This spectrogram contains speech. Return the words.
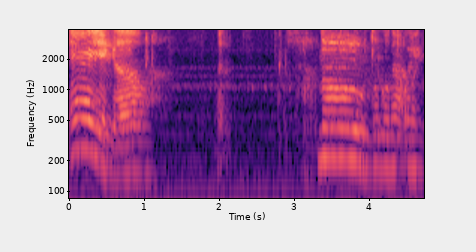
There you go. No, don't go that way.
